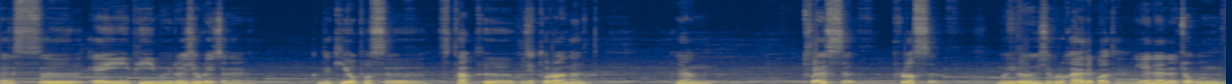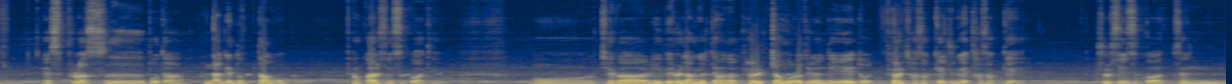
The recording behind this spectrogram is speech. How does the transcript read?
S, A, B 뭐 이런 식으로 있잖아요. 근데 기어포스, 스타크, 후지토라는 그냥 2S 플러스 뭐 이런 식으로 가야 될 것 같아요. 얘네는 조금 S 플러스보다 한 단계 높다고 평가할 수 있을 것 같아요. 어, 제가 리뷰를 남길 때마다 별점으로 드렸는데 얘도 별 다섯 개 중에 다섯 개 줄 수 있을 것 같은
